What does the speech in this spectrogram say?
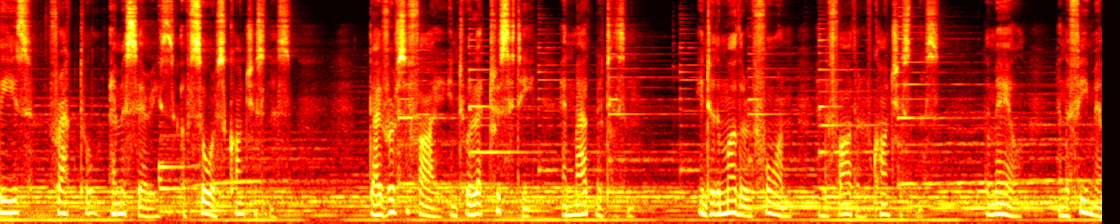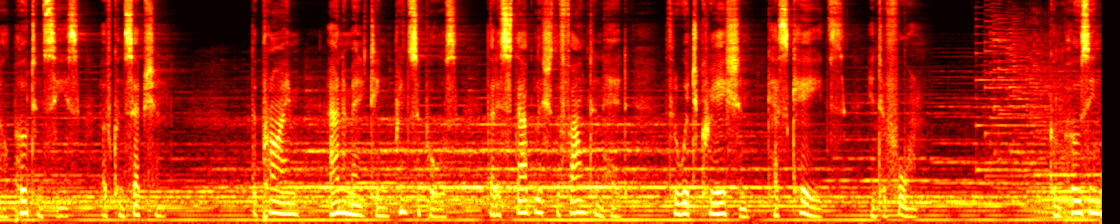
These fractal emissaries of source consciousness diversify into electricity and magnetism, into the mother of form and the father of consciousness, the male and the female potencies of conception, the prime animating principles that establish the fountainhead through which creation cascades into form. Composing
